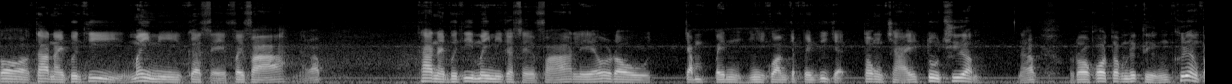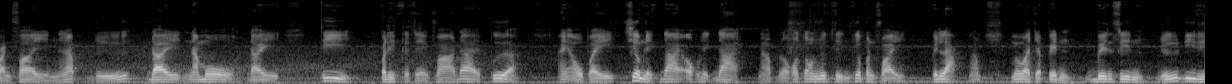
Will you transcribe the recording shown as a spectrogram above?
ก็ถ้าในพื้นที่ไม่มีกระแสไฟฟ้านะครับ ถ้าในพื้นที่ไม่มีกระแสไฟฟ้าแล้วเราจำเป็นมีความจำเป็นที่จะต้องใช้ตู้เชื่อมนะครับ เราก็ต้องนึกถึงเครื่องปั่นไฟนะครับ หรือไดนาโมไดที่ผลิตกระแสไฟฟ้าได้เพื่อให้เอาไปเชื่อมเหล็กได้ออกเหล็กได้นะครับ เราก็ต้องนึกถึงเครื่องปั่นไฟเป็นหลักนะครับ ไม่ว่าจะเป็นเบนซินหรือดีเซ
